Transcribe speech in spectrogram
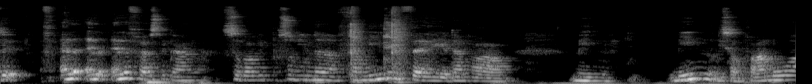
det, alle, alle, alle første gang, så var vi på sådan en uh, familieferie, der var min, min ligesom farmor,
